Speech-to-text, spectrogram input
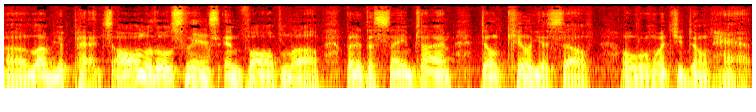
uh, love your pets. All of those things involve love. But at the same time, don't kill yourself over what you don't have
